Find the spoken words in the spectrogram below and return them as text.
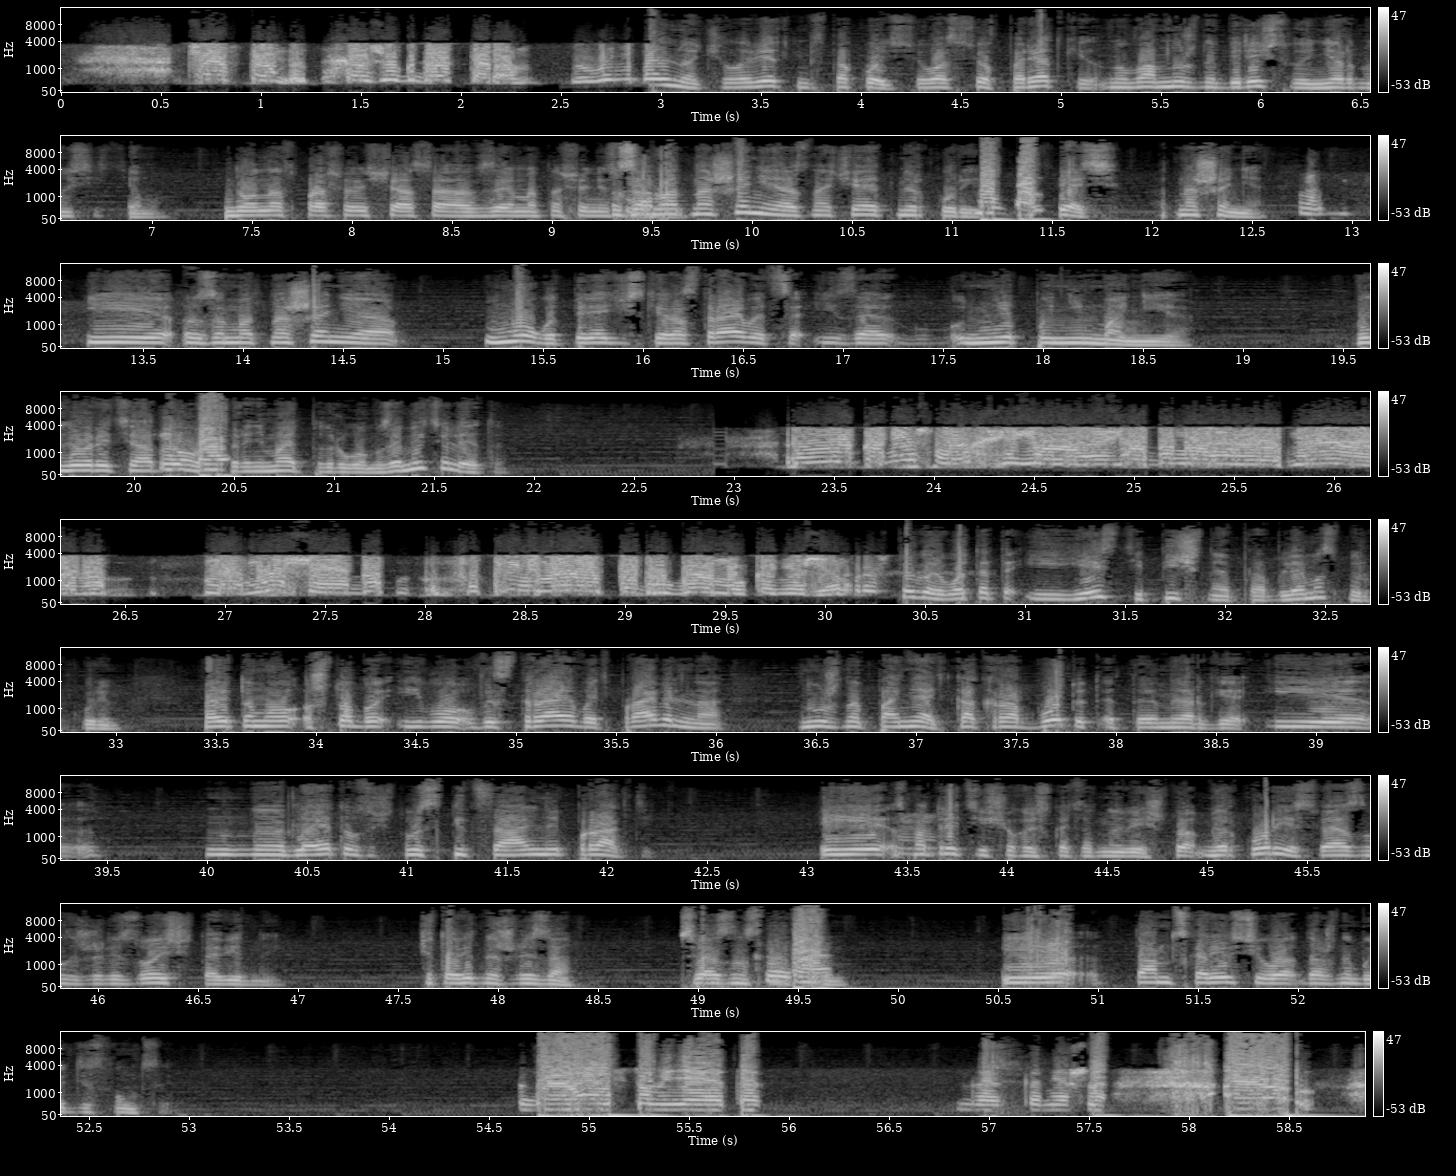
часто хожу к докторам. Ну, вы не больной человек, не беспокойтесь. У вас все в порядке, но вам нужно беречь свою нервную систему. Но нас спрашивают сейчас о взаимоотношениях с Взаимоотношения означает Меркурий. Связь, отношения. И взаимоотношения могут периодически расстраиваться из-за непонимания. Вы говорите одно, воспринимает по-другому. Заметили это? Ну, конечно, я, я думаю, муж принимает по-другому, конечно. Я просто говорю, вот это и есть типичная проблема с Меркурием. Поэтому, чтобы его выстраивать правильно, нужно понять, как работает эта энергия. И для этого существуют специальные практики. И смотрите, еще хочу сказать одну вещь, что Меркурий связан с железой щитовидной. Щитовидная железа связана с Меркурием. И там, скорее всего, должны быть дисфункции. Да, у меня это да, конечно. А,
